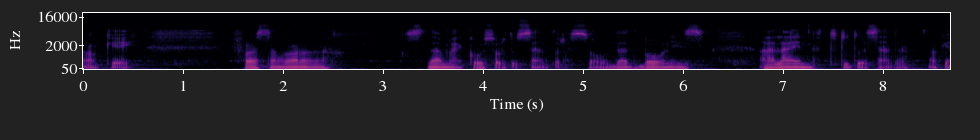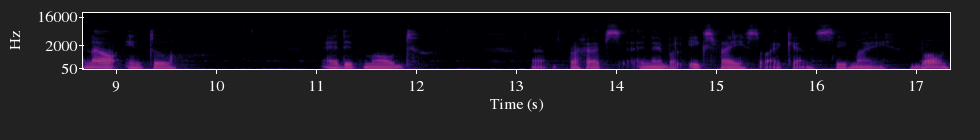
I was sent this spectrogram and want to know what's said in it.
Okay. First I'm gonna snap my cursor to center so that bone is aligned to the center. Okay now into edit mode uh, perhaps enable x-ray so I can see my bone.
